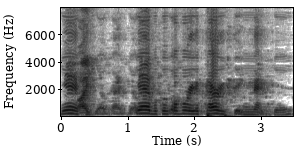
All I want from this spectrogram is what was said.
Yeah, I joke, I joke. yeah, because Operator Perry's sitting next to him.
